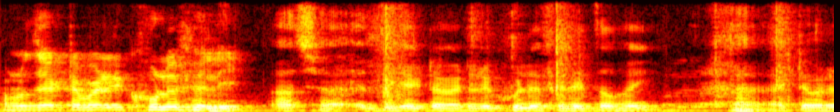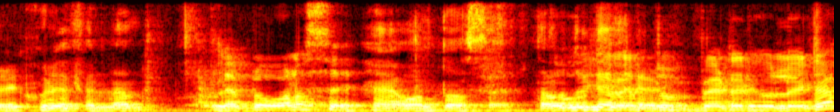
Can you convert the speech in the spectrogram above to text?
আমরা যে একটা ব্যাটারি খুলে ফেলি। আচ্ছা এদিকে একটা ব্যাটারি খুলে ফেলি তো ভাই। হ্যাঁ একটা ব্যাটারি খুলে ফেললাম। ল্যাপটপ অন আছে? হ্যাঁ অন্ত আছে। তাও দুইটা ব্যাটারি ল্যাপটপ ব্যাটারি হলো এটা।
